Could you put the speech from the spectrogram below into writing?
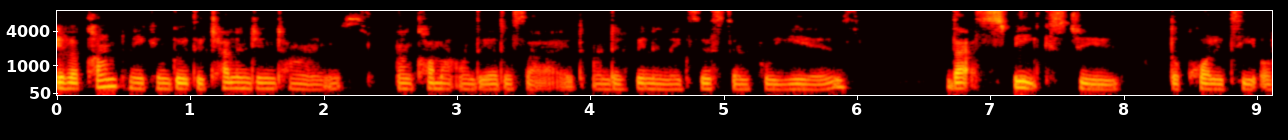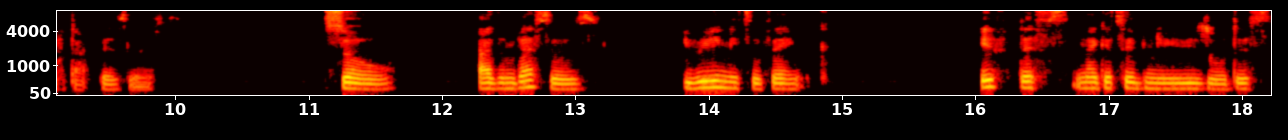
if a company can go through challenging times and come out on the other side and they've been in existence for years, that speaks to the quality of that business. So, as investors, you really need to think if this negative news or this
